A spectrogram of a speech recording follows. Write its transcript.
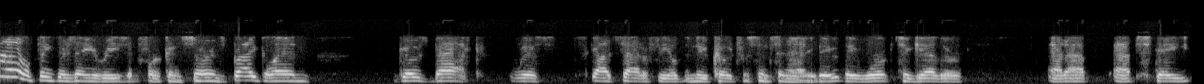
I don't think there's any reason for concerns. Brad Glenn goes back with Scott Satterfield, the new coach for Cincinnati. They they worked together at App, App State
